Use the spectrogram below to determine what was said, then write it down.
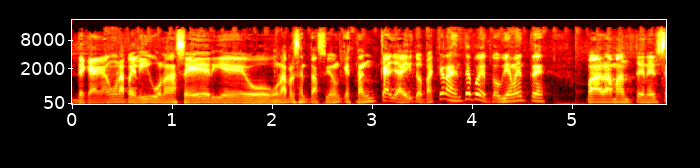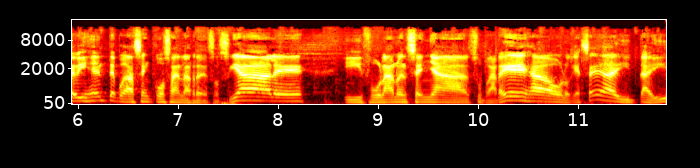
de que hagan una película, una serie o una presentación, que están calladitos. Para que la gente, pues, obviamente, para mantenerse vigente, pues hacen cosas en las redes sociales. Y fulano enseña a su pareja o lo que sea, y ahí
